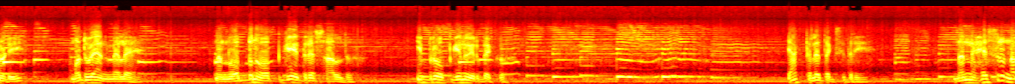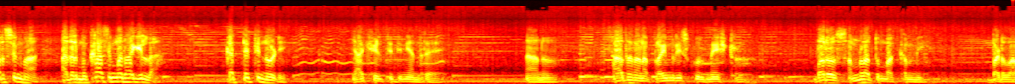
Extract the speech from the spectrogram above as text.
ನೋಡಿ ಮದುವೆ ಅಂದ್ಮೇಲೆ ನನ್ನ ಒಬ್ಬನ ಒಪ್ಪಿಗೆ ಇದ್ರೆ ಸಾಲದು. ಇಬ್ರು ಒಪ್ಪಿಗೆನೂ ಇರ್ಬೇಕು. ಯಾಕೆ ತಲೆ ತಗ್ಸಿದ್ರಿ? ನನ್ನ ಹೆಸರು ನರಸಿಂಹ ಅದರ ಮುಖ ಸಿಂಹದ ಹಾಗಿಲ್ಲ. ಕತ್ತೆತ್ತಿ ನೋಡಿ. ಯಾಕೆ ಹೇಳ್ತಿದ್ದೀನಿ ಅಂದ್ರೆ ನಾನು ಸಾಧಾರಣ ಪ್ರೈಮರಿ ಸ್ಕೂಲ್ ಮೇಷ್ಟ್ರು ಬರೋ ಸಂಬಳ ತುಂಬಾ ಕಮ್ಮಿ. ಬಡವ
